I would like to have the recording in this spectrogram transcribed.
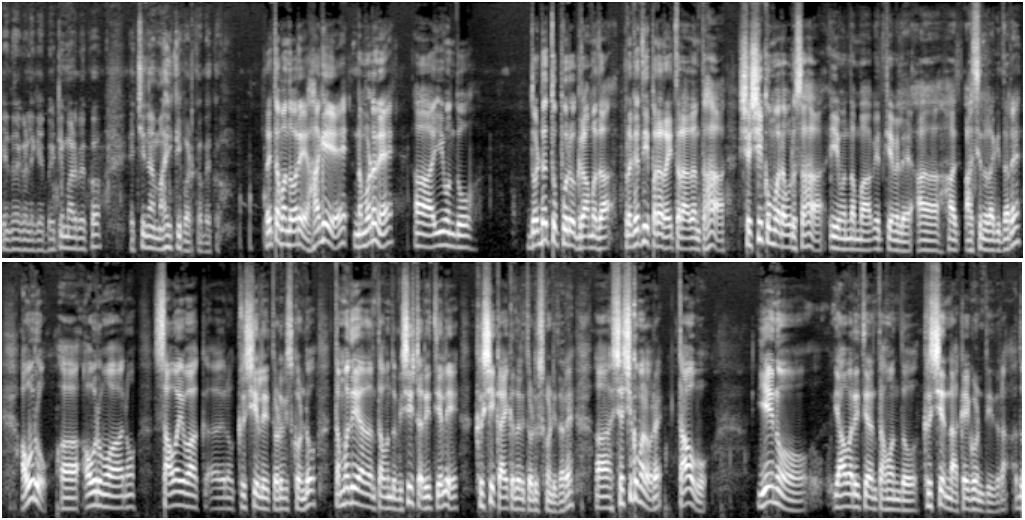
ಕೇಂದ್ರಗಳಿಗೆ ಭೇಟಿ ಮಾಡಬೇಕು, ಹೆಚ್ಚಿನ ಮಾಹಿತಿ ಪಡ್ಕೋಬೇಕು. ರೈತ ಬಂದವರೇ, ಹಾಗೆಯೇ ನಮ್ಮೊಡನೆ ಈ ಒಂದು ದೊಡ್ಡ ತುಪ್ಪೂರು ಗ್ರಾಮದ ಪ್ರಗತಿಪರ ರೈತರಾದಂತಹ ಶಶಿಕುಮಾರ್ ಅವರು ಸಹ ಈ ಒಂದು ನಮ್ಮ ವೇದಿಕೆ ಮೇಲೆ ಆಸೀನರಾಗಿದ್ದಾರೆ ಅವರು ಅವರು ಸಾವಯವ ಕೃಷಿಯಲ್ಲಿ ತೊಡಗಿಸಿಕೊಂಡು ತಮ್ಮದೇ ಆದಂಥ ಒಂದು ವಿಶಿಷ್ಟ ರೀತಿಯಲ್ಲಿ ಕೃಷಿ ಕಾಯಕದಲ್ಲಿ ತೊಡಗಿಸ್ಕೊಂಡಿದ್ದಾರೆ. ಶಶಿಕುಮಾರ್ ಅವರೇ, ತಾವು ಏನು ಯಾವ ರೀತಿಯಾದಂತಹ ಒಂದು ಕೃಷಿಯನ್ನು ಕೈಗೊಂಡಿದ್ದೀರಾ? ಅದು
